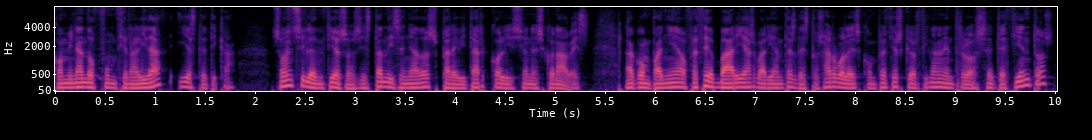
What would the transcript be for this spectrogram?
combinando funcionalidad y estética. Son silenciosos y están diseñados para evitar colisiones con aves. La compañía ofrece varias variantes de estos árboles con precios que oscilan entre los 700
